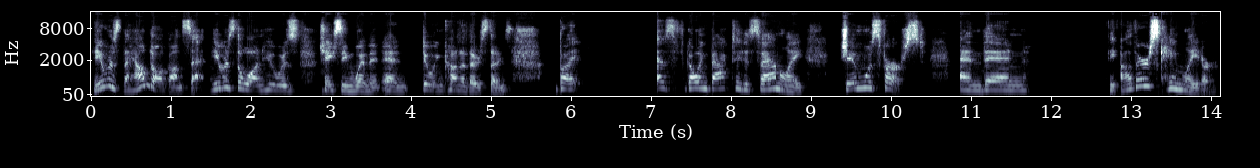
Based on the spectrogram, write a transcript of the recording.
He was the hound dog on set. He was the one who was chasing women and doing kind of those things. But as going back to his family, Jim was first, and then the others came later.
